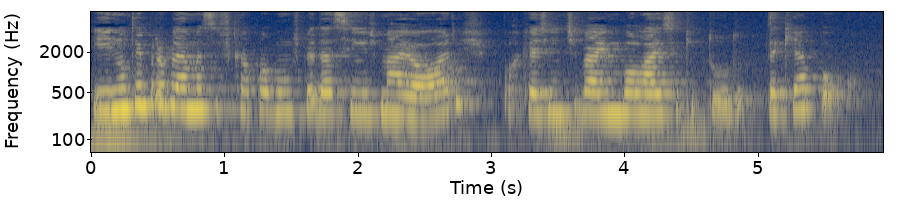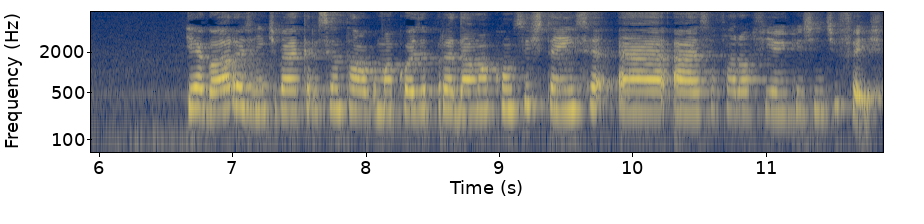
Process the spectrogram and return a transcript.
E não tem problema se ficar com alguns pedacinhos maiores, porque a gente vai embolar isso aqui tudo daqui a pouco. E agora a gente vai acrescentar alguma coisa para dar uma consistência a, a, essa farofinha que a gente fez.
